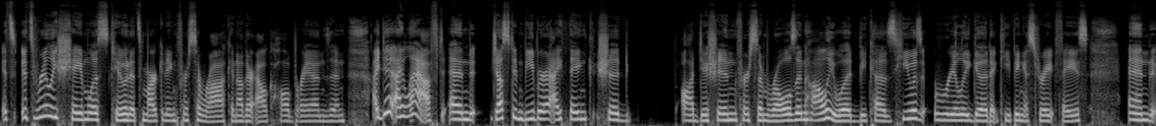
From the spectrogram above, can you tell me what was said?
It's it's really shameless too, and it's marketing for Ciroc and other alcohol brands. And I did I laughed. And Justin Bieber, I think, should audition for some roles in Hollywood because he was really good at keeping a straight face and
